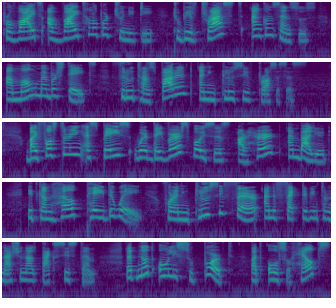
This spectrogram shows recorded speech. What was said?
provides a vital opportunity to build trust and consensus among member states through transparent and inclusive processes. By fostering a space where diverse voices are heard and valued, it can help pave the way for an inclusive, fair, and effective international tax system that not only supports but also helps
